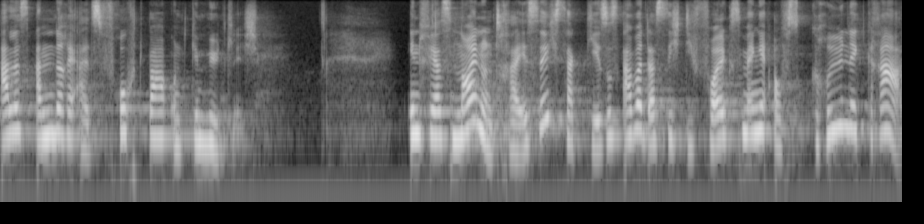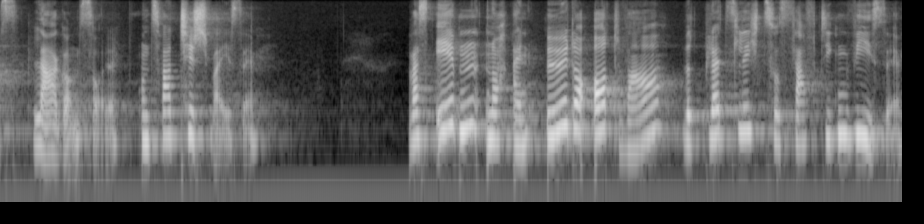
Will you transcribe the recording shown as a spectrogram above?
alles andere als fruchtbar und gemütlich. In Vers 39 sagt Jesus aber, dass sich die Volksmenge aufs grüne Gras lagern soll, und zwar tischweise. Was eben noch ein öder Ort war, wird plötzlich zur saftigen Wiese.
